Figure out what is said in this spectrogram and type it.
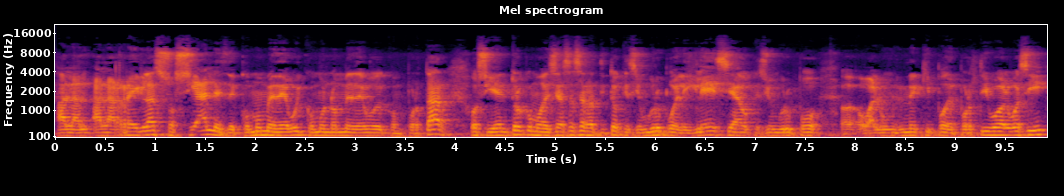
a, a las reglas sociales de cómo me debo y cómo no me debo de comportar, o si entro, como decías hace ratito, que si un grupo de la iglesia o que si un grupo o, o algún equipo deportivo o algo así,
